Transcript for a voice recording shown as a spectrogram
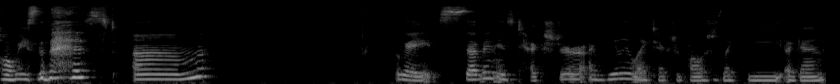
always the best. Um, okay, seven is texture. I really like texture polishes like the, again,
